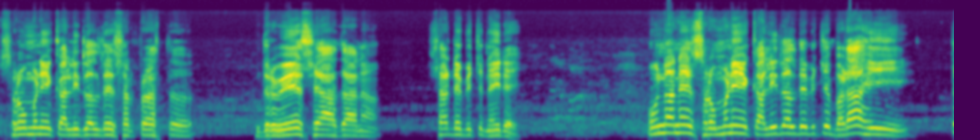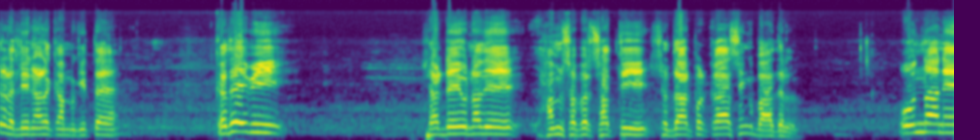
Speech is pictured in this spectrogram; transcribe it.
ਸ਼੍ਰੋਮਣੀ ਅਕਾਲੀ ਦਲ ਦੇ ਸਰਪ੍ਰਸਤ ਦਰਵੇਸ਼ ਸਿਆਸਦਾਨ ਸਾਡੇ ਵਿੱਚ ਨਹੀਂ ਰਹੇ। ਉਹਨਾਂ ਨੇ ਸ਼੍ਰੋਮਣੀ ਅਕਾਲੀ ਦਲ ਦੇ ਵਿੱਚ ਬੜਾ ਹੀ ਧੜੱਲੇ ਨਾਲ ਕੰਮ ਕੀਤਾ ਕਦੇ ਵੀ ਸਾਡੇ ਉਹਨਾਂ ਦੇ ਹਮਸਫਰ ਸਾਥੀ ਸਰਦਾਰ ਪ੍ਰਕਾਸ਼ ਸਿੰਘ ਬਾਦਲ, ਉਹਨਾਂ ਨੇ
